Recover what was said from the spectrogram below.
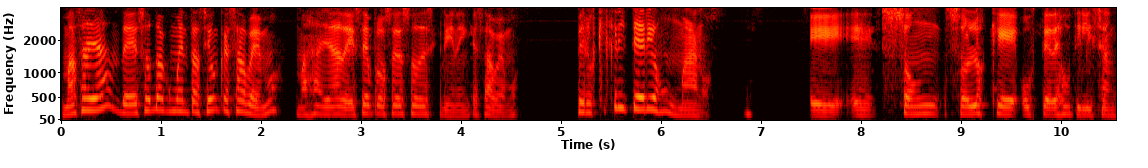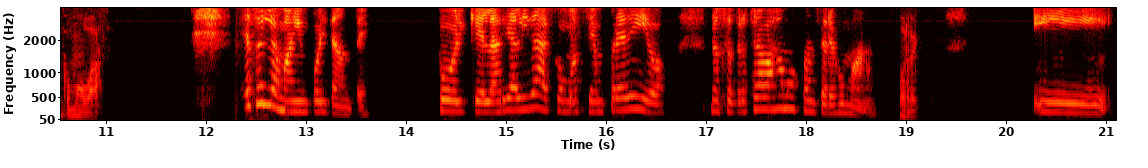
Más allá de esa documentación que sabemos, más allá de ese proceso de screening que sabemos, pero ¿qué criterios humanos eh, son, son los que ustedes utilizan como base? Eso es lo más importante porque la realidad, como siempre digo, nosotros trabajamos con seres humanos. Correcto. Y,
